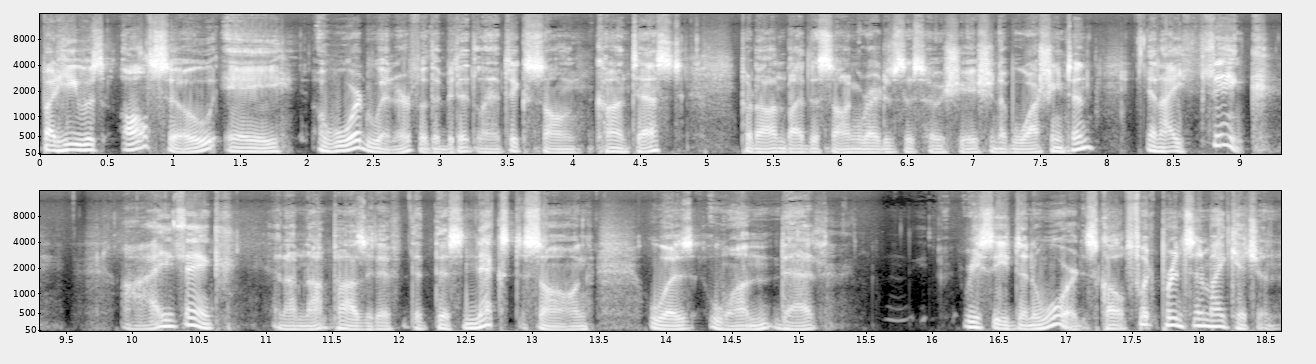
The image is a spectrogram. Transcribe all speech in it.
But he was also a award winner for the Mid-Atlantic Song Contest put on by the Songwriters Association of Washington. And I think, I think, and I'm not positive, that this next song was one that received an award. It's called Footprints in My Kitchen.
